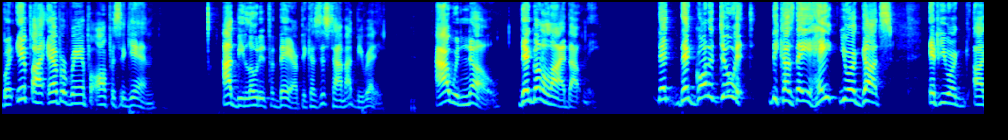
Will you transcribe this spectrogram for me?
But if I ever ran for office again, I'd be loaded for bear because this time I'd be ready. I would know they're going to lie about me. They're, they're going to do it because they hate your guts if you are a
